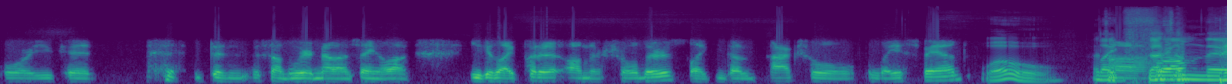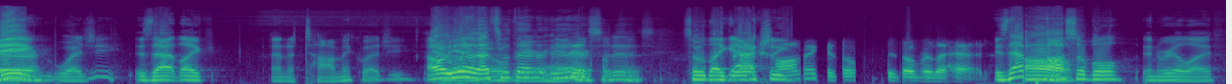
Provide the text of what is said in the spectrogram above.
or you could. this, sounds weird now that I'm saying a lot. You could like put it on their shoulders, like the actual waistband. Whoa. That's like a- That's from a there big wedgie. is that like an atomic wedgie? Oh yeah, that's what over that your is. head or Yes, it something? is. So like the actually atomic is over, is over the head. is that Oh. possible in real life?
